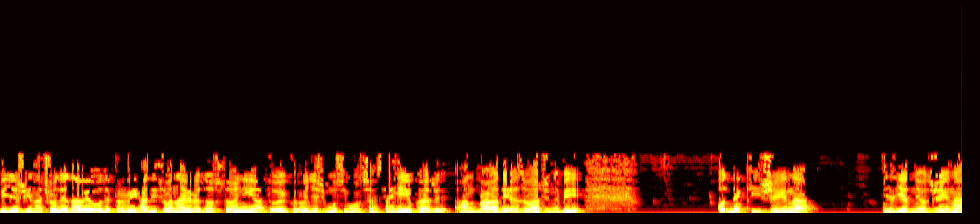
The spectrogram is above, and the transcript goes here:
bilježi, znači onda je naveo ovdje prvi hadis, ovaj najvjerodostojniji, a to je koji bilježi muslim u svem sahiju, kaže, an badi azvađi nebi, od nekih žena, ili jedne od žena,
